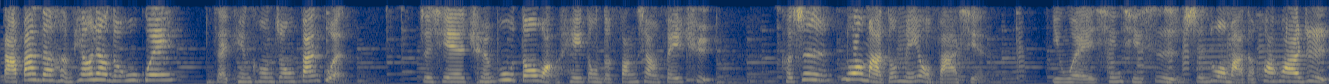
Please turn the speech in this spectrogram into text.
打扮得很漂亮的乌龟在天空中翻滚，这些全部都往黑洞的方向飞去。可是骆马都没有发现，因为星期四是骆马的画画日，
